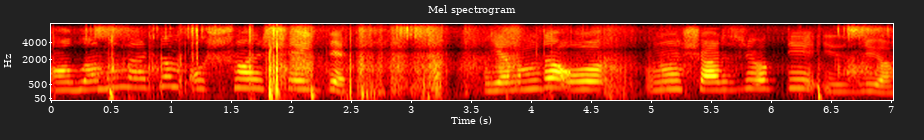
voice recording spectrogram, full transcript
ablama verdim o şu an şeydi. Yanımda onun şarjı yok diye izliyor.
